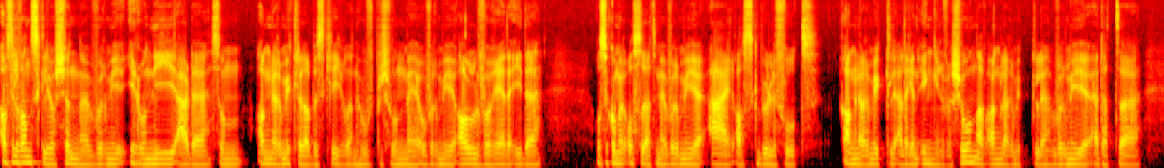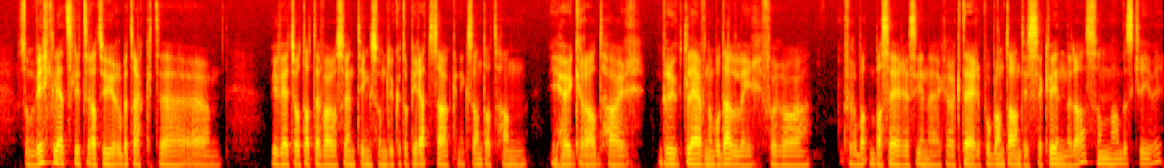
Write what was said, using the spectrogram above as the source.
Av og til vanskelig å skjønne hvor mye ironi er det som Agnar Mykle da beskriver denne hovedpersonen med, og hvor mye alvor er det i det. Og så kommer også dette med hvor mye er Ask Bullefot Agnar Mykle, eller en yngre versjon av Agnar Mykle? Hvor mye er dette som virkelighetslitteratur å betrakte? Vi vet jo at dette var også en ting som dukket opp i rettssaken, at han i høy grad har brukt levende modeller for å, for å basere sine karakterer på bl.a. disse kvinnene, da, som han beskriver.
